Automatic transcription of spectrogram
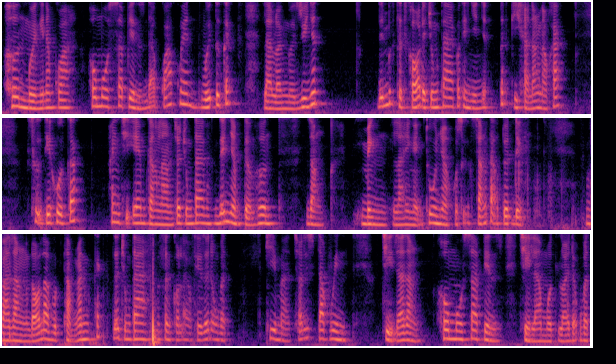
Hơn 10.000 năm qua, Homo sapiens đã quá quen với tư cách là loài người duy nhất đến mức thật khó để chúng ta có thể nhìn nhận bất kỳ khả năng nào khác. Sự tiếc hôi các anh chị em càng làm cho chúng ta dễ nhầm tưởng hơn rằng mình là hình ảnh thu nhỏ của sự sáng tạo tuyệt đỉnh và rằng đó là vực thẳm ngăn cách giữa chúng ta với phần còn lại của thế giới động vật khi mà Charles Darwin chỉ ra rằng Homo sapiens chỉ là một loài động vật.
